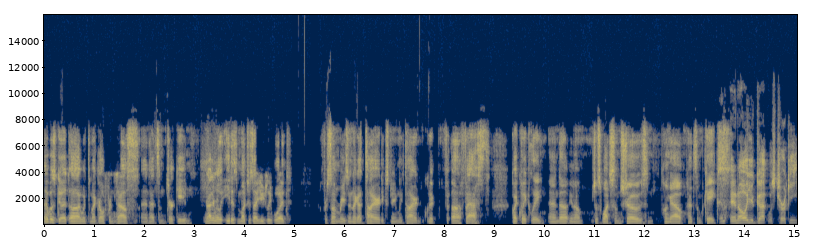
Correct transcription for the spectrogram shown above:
It was good. Uh, I went to my girlfriend's house and had some turkey, and I didn't really eat as much as I usually would. For some reason, I got tired, extremely tired, quick, uh, fast, quite quickly, and uh, you know, just watched some shows and hung out, had some cakes. And, and all you got was turkey.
